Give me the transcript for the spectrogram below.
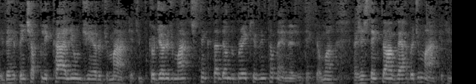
e de repente aplicar ali um dinheiro de marketing, porque o dinheiro de marketing tem que estar dentro do break-even também, né? A gente tem que ter uma, a gente tem que ter uma verba de marketing.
